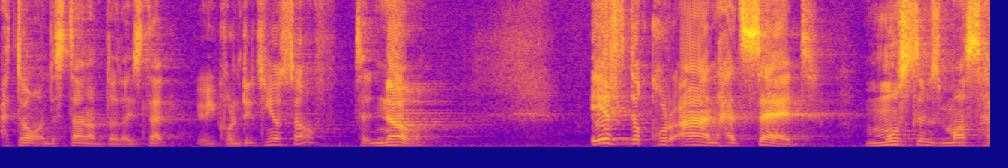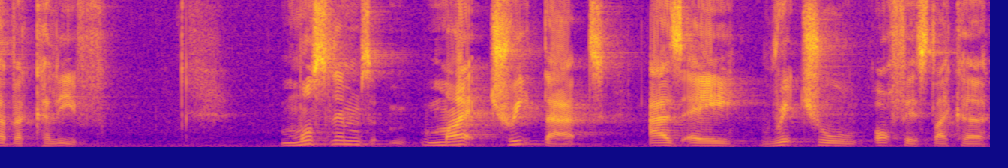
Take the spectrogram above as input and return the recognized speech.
I don't understand, Abdullah. Is that, are you contradicting yourself? I say, no. If the Quran had said Muslims must have a caliph, Muslims might treat that as a ritual office, like a,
